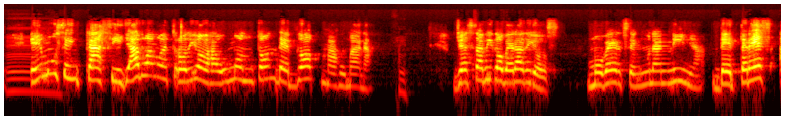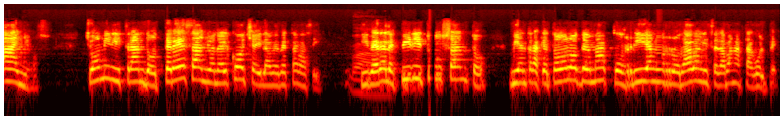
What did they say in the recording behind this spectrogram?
Mm. Hemos encasillado a nuestro Dios a un montón de dogmas humanas. Yo he sabido ver a Dios moverse en una niña de tres años. Yo ministrando tres años en el coche y la bebé estaba así y ver el Espíritu Santo, mientras que todos los demás corrían, rodaban y se daban hasta golpe.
